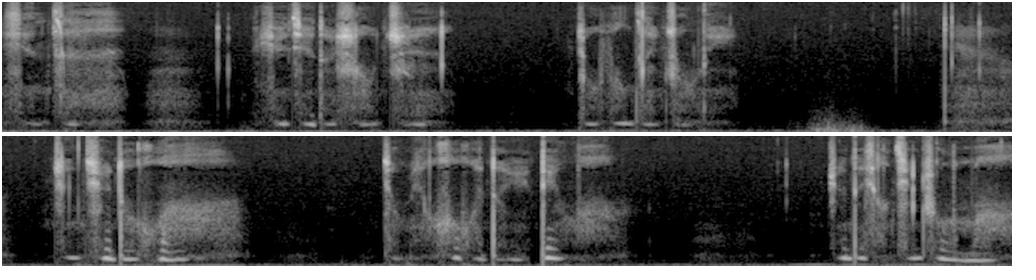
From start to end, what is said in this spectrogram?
现在姐姐的手指就放在这里，进去的话就没有后悔的余地了。真的想清楚了吗？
